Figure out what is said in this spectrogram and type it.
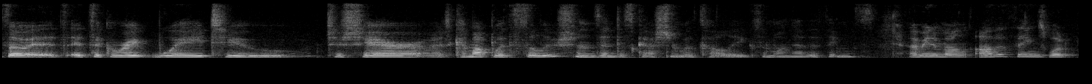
so it's it's a great way to to share uh, to come up with solutions and discussion with colleagues, among other things. I mean, among other things, what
